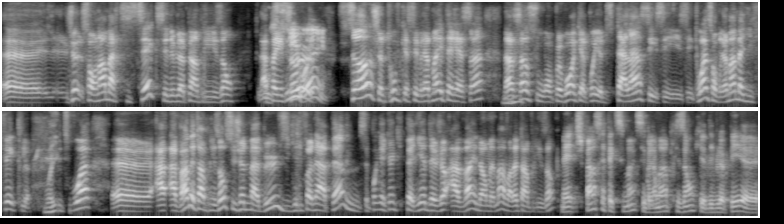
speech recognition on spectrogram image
euh, je- son art artistique s'est développé en prison. La Aussi, peinture, ouais. ça, je trouve que c'est vraiment intéressant dans Mhm. le sens où on peut voir à quel point il y a du talent. Ces, ces, ces toiles sont vraiment magnifiques. Là. Oui. Puis tu vois, euh, avant d'être en prison, si je ne m'abuse, il griffonnait à peine. C'est pas quelqu'un qui peignait déjà avant énormément avant d'être en prison. Mais je pense effectivement que c'est vraiment en prison qu'il a développé euh,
